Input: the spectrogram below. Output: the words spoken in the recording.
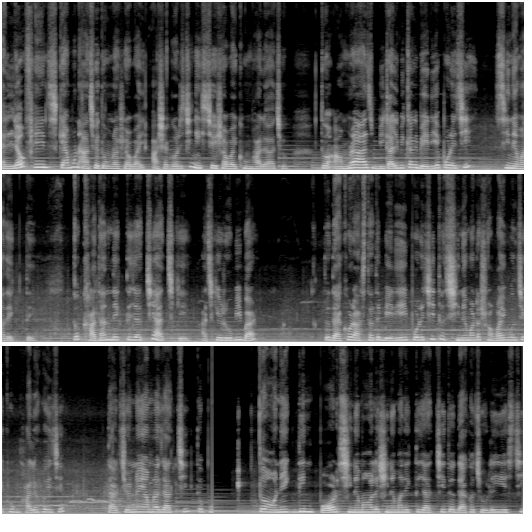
হ্যালো ফ্রেন্ডস, কেমন আছো তোমরা সবাই? আশা করছি নিশ্চয়ই সবাই খুব ভালো আছো। তো আমরা আজ বিকাল বিকাল বেরিয়ে পড়েছি সিনেমা দেখতে। তো খাদান দেখতে যাচ্ছি আজকে আজকে রবিবার। তো দেখো রাস্তাতে বেরিয়েই পড়েছি, তো সিনেমাটা সবাই বলছে খুব ভালো হয়েছে, তার জন্যই আমরা যাচ্ছি। তো তো অনেক দিন পর সিনেমা হলে সিনেমা দেখতে যাচ্ছি, তো দেখো চলেই এসেছি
